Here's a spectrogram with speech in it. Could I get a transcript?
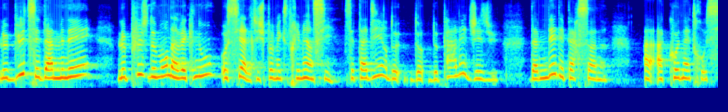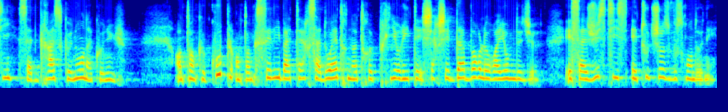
Le but, c'est d'amener le plus de monde avec nous au ciel, si je peux m'exprimer ainsi. C'est-à-dire de, de parler de Jésus, d'amener des personnes à, connaître aussi cette grâce que nous, on a connue. En tant que couple, en tant que célibataire, ça doit être notre priorité. Cherchez d'abord le royaume de Dieu et sa justice, et toutes choses vous seront données.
